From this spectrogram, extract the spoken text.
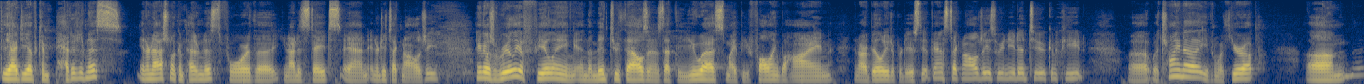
the idea of competitiveness, international competitiveness for the United States and energy technology. I think there's really a feeling in the mid-2000s that the US might be falling behind in our ability to produce the advanced technologies we needed to compete uh, with China, even with Europe. Um,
